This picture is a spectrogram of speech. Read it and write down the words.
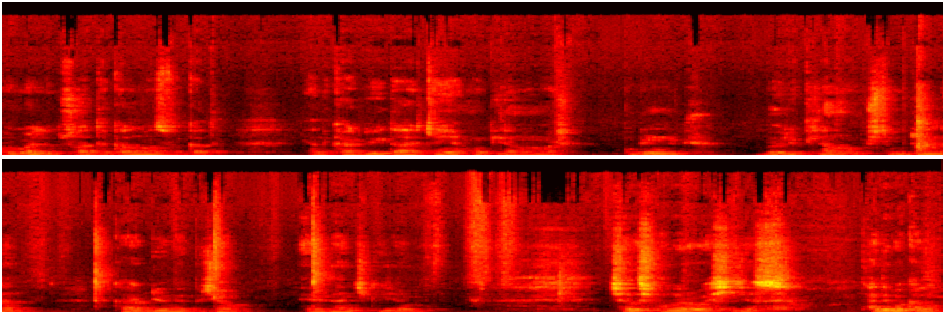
Normalde bu saate kalmaz fakat yani kardiyoyu daha erken yapma planım var. Bugünlük böyle planlamıştım dünden. Kardiyo yapacağım. Evden çıkacağım. Çalışmalara başlayacağız. Hadi bakalım.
